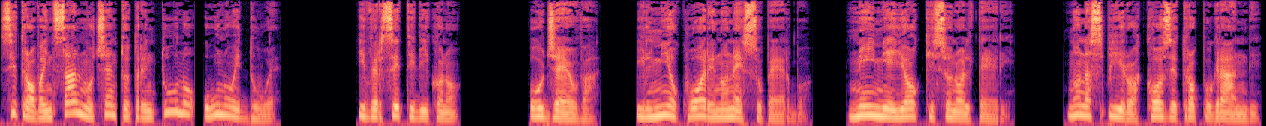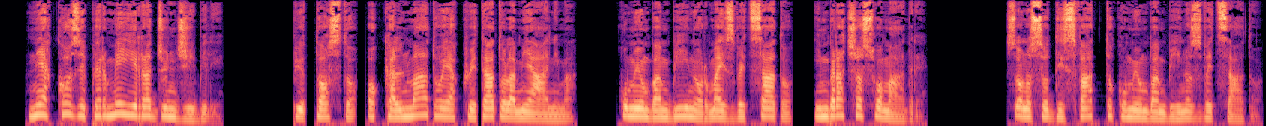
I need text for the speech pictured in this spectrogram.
si trova in Salmo 131, 1 e 2. I versetti dicono O Geova, il mio cuore non è superbo, né i miei occhi sono alteri. Non aspiro a cose troppo grandi, né a cose per me irraggiungibili. Piuttosto ho calmato e acquietato la mia anima, come un bambino ormai svezzato in braccio a sua madre. Sono soddisfatto come un bambino svezzato.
